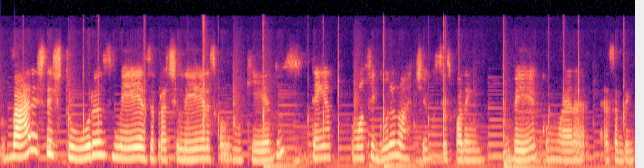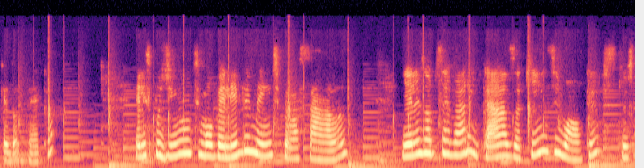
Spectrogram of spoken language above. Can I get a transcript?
várias texturas, mesa, prateleiras com brinquedos. Tem uma figura no artigo, vocês podem ver como era essa brinquedoteca. Eles podiam se mover livremente pela sala e eles observaram em casa 15 walkers, que os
